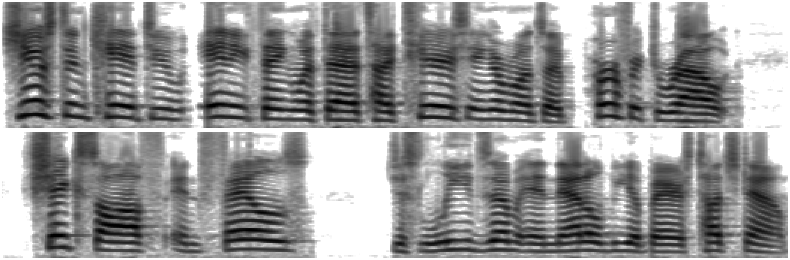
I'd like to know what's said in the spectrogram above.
Houston can't do anything with that. Titarius Ingram runs a perfect route, shakes off, and Fales, just leads them, and that'll be a Bears touchdown.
